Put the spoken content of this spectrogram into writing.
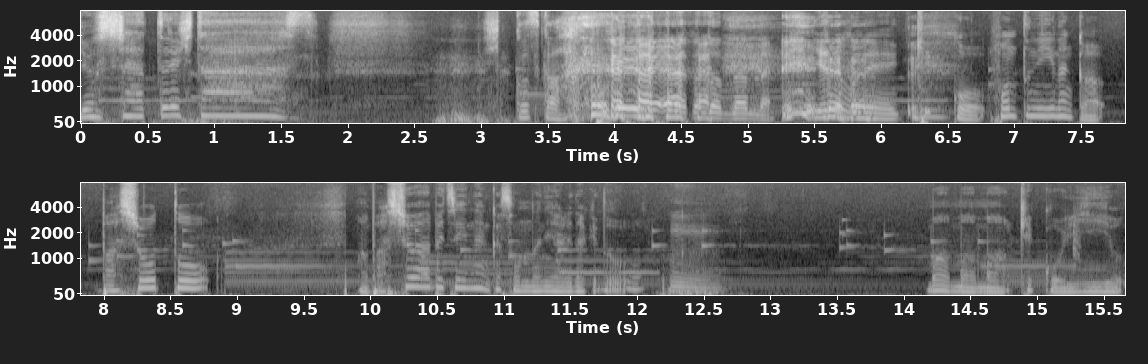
よっしゃやっとできたー。引っ越すか。いやでもね結構本当になんか場所と、まあ、場所は別になんかそんなにあれだけど。うん。まあまあまあ結構いいよ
